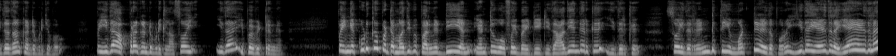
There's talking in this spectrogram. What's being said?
இதை தான் கண்டுபிடிக்க போகிறோம் இப்போ இதை அப்புறம் கண்டுபிடிக்கலாம். ஸோ இதை இப்போ விட்டுருங்க. இப்போ இங்கே கொடுக்கப்பட்ட மதிப்பு பாருங்கள் d N N two O five by d t தான் அது எங்கே இருக்குது இது இருக்குது ஸோ இதை ரெண்டுத்தையும் மட்டும் எழுத போகிறோம் இதை எழுதலை. ஏன் எழுதலை?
